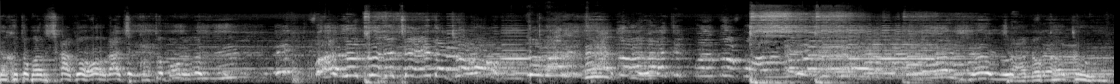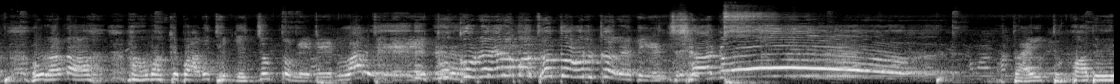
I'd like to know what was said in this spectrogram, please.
দেখো তোমার সাগর, আজ কত বড় ভালো করে দেখো তোমার সাগর কত জানো কাকু, ওরা না আমাকে বাড়ি থেকে যুক্ত মেরে লাঠি কুকুরের মতো দূর করে দিয়েছে। সাগর! তাই তোমাদের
